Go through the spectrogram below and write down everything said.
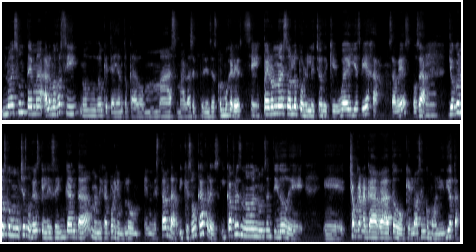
no es un tema, a lo mejor sí, no dudo que te hayan tocado más malas experiencias con mujeres, Sí. pero no es solo por el hecho de que, güey, es vieja, ¿sabes? O sea, sí. yo conozco muchas mujeres que les encanta manejar, por ejemplo, en estándar y que son cafres, y cafres no en un sentido de eh, chocan a cada rato o que lo hacen como al idiota,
